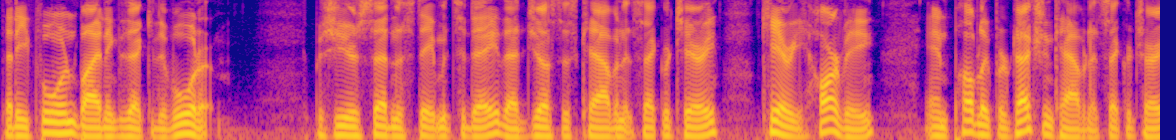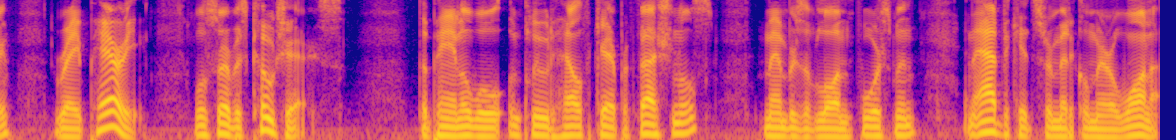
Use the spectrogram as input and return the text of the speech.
that he formed by an executive order. Beshear said in a statement today that Justice Cabinet Secretary Kerry Harvey and Public Protection Cabinet Secretary Ray Perry will serve as co chairs. The panel will include healthcare professionals, members of law enforcement, and advocates for medical marijuana.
